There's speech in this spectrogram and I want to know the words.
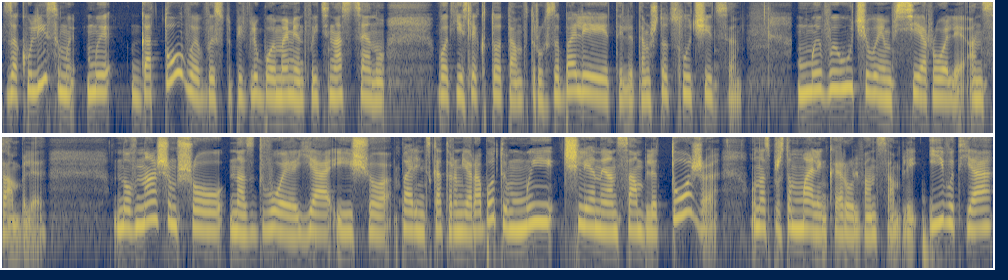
за кулисами, мы готовы выступить в любой момент, выйти на сцену. Вот если кто там вдруг заболеет или там что-то случится. Мы выучиваем все роли ансамбля. Но в нашем шоу нас двое, я и еще парень, с которым я работаю, мы члены ансамбля тоже. У нас просто маленькая роль в ансамбле. И вот я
